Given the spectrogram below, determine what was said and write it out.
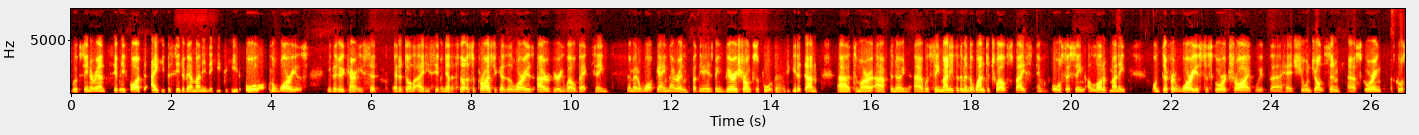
we've seen around 75 to 80 percent of our money in the head-to-head all on the Warriors, where they do currently sit at a dollar eighty-seven. Now that's not a surprise because the Warriors are a very well-backed team no matter what game they're in, but there has been very strong support for them to get it done uh, tomorrow afternoon. Uh, we've seen money for them in the 1 to 12 space, and we've also seen a lot of money on different Warriors to score a try. We've uh, had Shaun Johnson uh, scoring, of course,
